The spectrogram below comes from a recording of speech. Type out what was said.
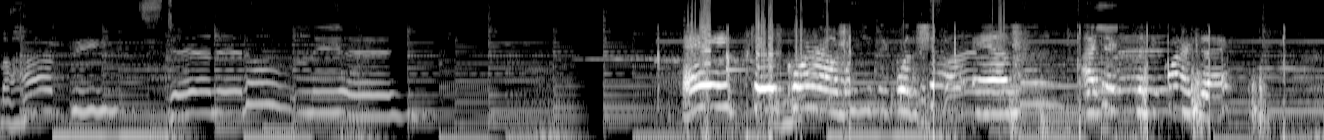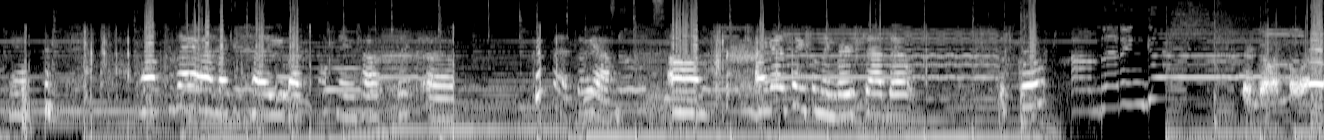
My heartbeat standing on the edge. Hey, Taylor's Corner on 1, 2, 3, 4 the show, and I picked the new corner today. Yeah. well, today I'd like to tell you about the fascinating topic of Christmas, so yeah. Um, I gotta tell you something very sad though. The squirrels, I'm letting go. they're going away.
